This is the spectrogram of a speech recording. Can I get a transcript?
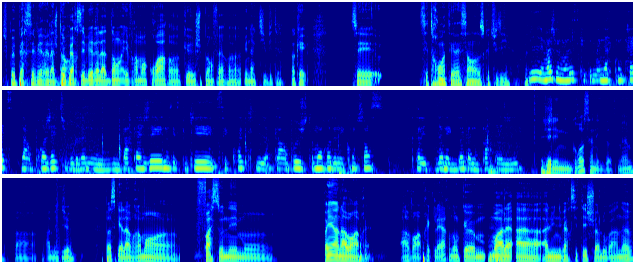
Je peux persévérer je là-dedans. peux persévérer là-dedans et vraiment croire euh, que je peux en faire euh, une activité. Ok. C'est c'est trop intéressant ce que tu dis. Oui, et moi je me demandais, est-ce que de manière concrète, il y a un projet que tu voudrais nous, nous partager, nous expliquer C'est quoi qui t'a un peu justement redonné confiance? Est-ce que tu as des petites anecdotes à nous partager? J'ai une grosse anecdote même, enfin, à mes yeux, parce qu'elle a vraiment euh, façonné mon. Enfin, il y a un avant-après. Avant-après clair. Donc, euh, moi, à, la- à- à l'université, je suis à Louvain-Neuve.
